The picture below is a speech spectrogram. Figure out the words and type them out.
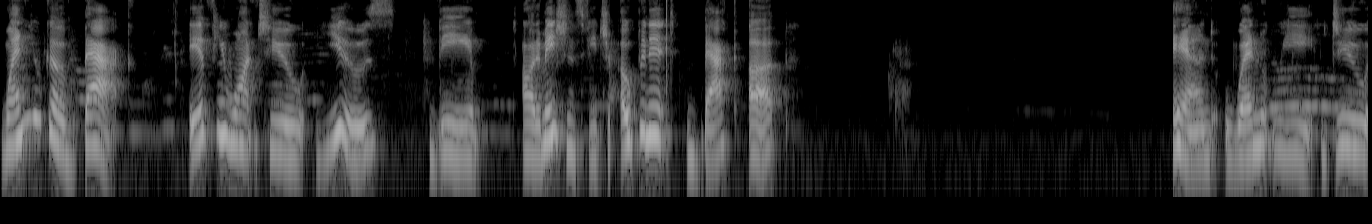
When you go back, if you want to use the automations feature, open it back up. And when we do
